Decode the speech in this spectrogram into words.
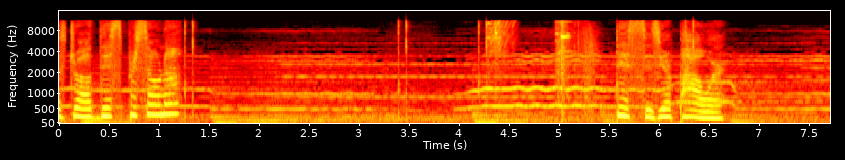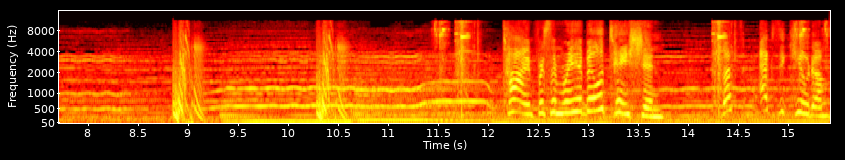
Withdraw this persona? This is your power. Time for some rehabilitation. Let's execute him.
